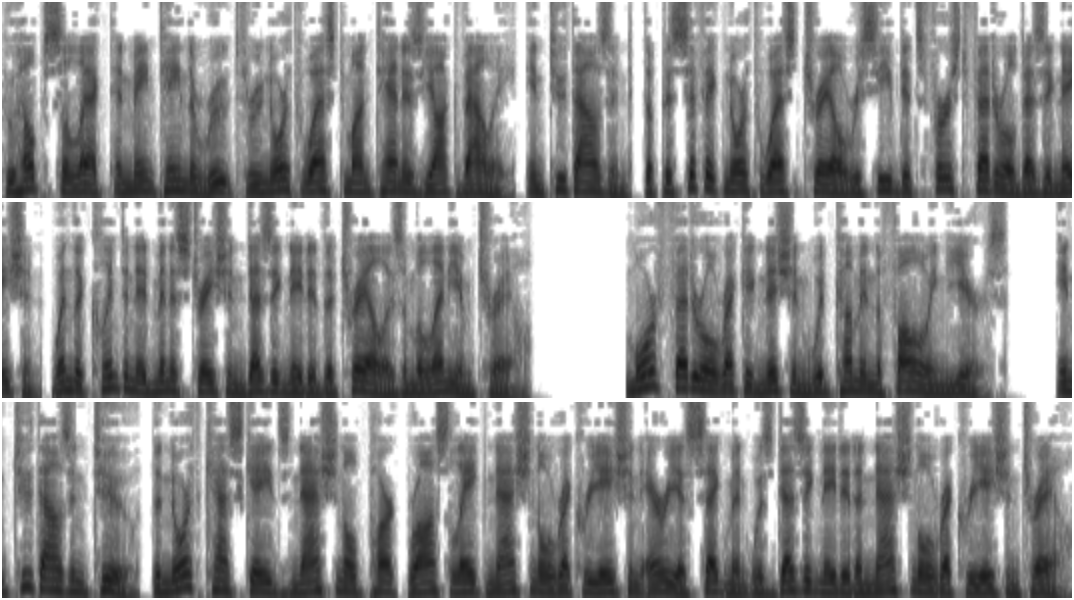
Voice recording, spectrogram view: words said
who helped select and maintain the route through northwest Montana's Yaak Valley. In 2000, the Pacific Northwest Trail received its first federal designation, when the Clinton administration designated the trail as a Millennium Trail. More federal recognition would come in the following years. In 2002, the North Cascades National Park Ross Lake National Recreation Area segment was designated a National Recreation Trail.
